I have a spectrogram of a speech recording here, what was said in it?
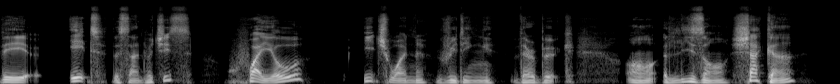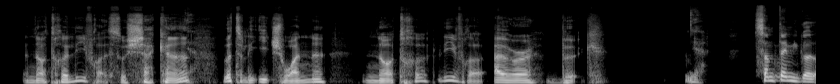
they ate the sandwiches while each one reading their book en lisant chacun notre livre. So chacun, Yeah. literally each one, notre livre, our book. Yeah. Sometimes you got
